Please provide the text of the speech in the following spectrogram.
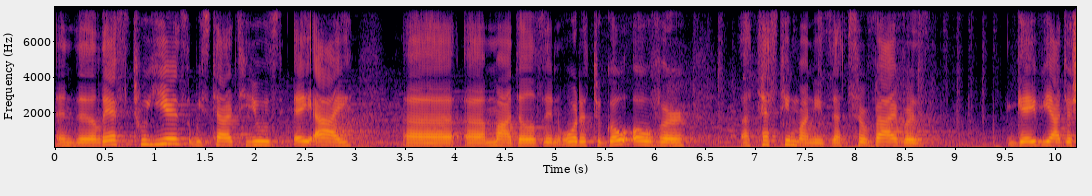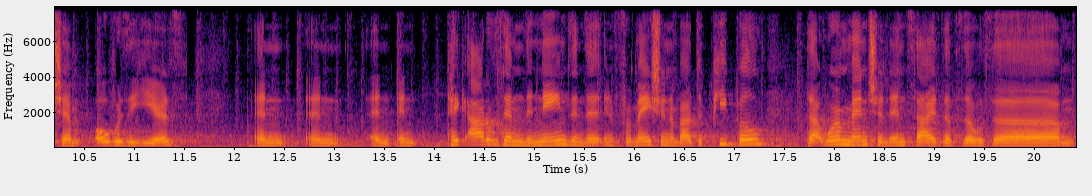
In the last two years, we started to use AI uh, uh, models in order to go over uh, testimonies that survivors gave Yad Vashem over the years and, and, and, and take out of them the names and the information about the people that were mentioned inside of those um,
